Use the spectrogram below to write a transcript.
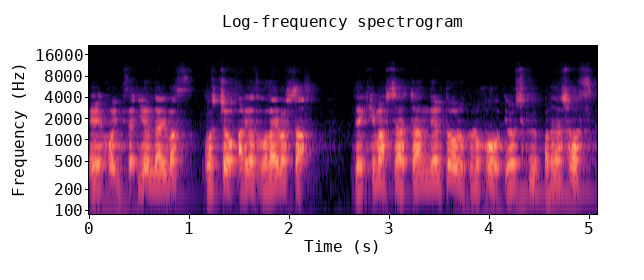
えー、本日は以上になります。ご視聴ありがとうございました。できましたらチャンネル登録の方よろしくお願いします。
